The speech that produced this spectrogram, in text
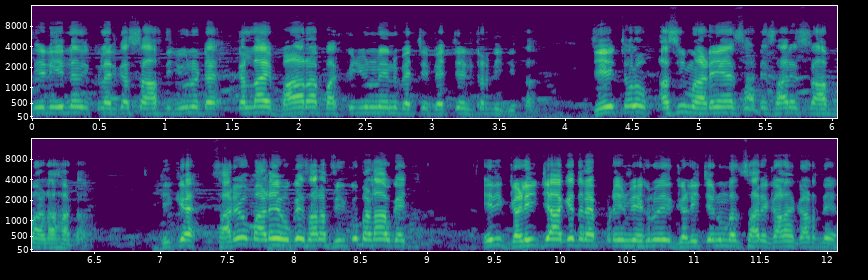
ਜਿਹੜੀ ਇਹਨਾਂ ਦੀ ਕਲਰਕਲ ਸਟਾਫ ਦੀ ਯੂਨਿਟ ਹੈ ਕੱਲਾ ਇਹ ਬਾਹਰ ਆ, ਬਾਕੀ ਯੂਨੀਅਨ ਵਿੱਚ ਵਿੱਚ ਇੰਟਰ ਨਹੀਂ ਕੀਤਾ। ਜੇ ਚਲੋ ਅਸੀਂ ਮਾੜੇ ਆ, ਸਾਡੇ ਸਾਰੇ ਸਟਾਫ ਮਾੜਾ ਸਾਡਾ। ਠੀਕ ਹੈ ਸਾਰੇ ਉਹ ਮਾੜੇ ਹੋ ਗਏ, ਸਾਰਾ ਫਰੀਦਕੋਟ ਮਾੜਾ ਹੋ ਗਿਆ ਜੀ। ਇਹਦੀ ਗਲੀ 'ਚ ਜਾ ਕੇ ਤਾਂ ਰੈਪਟੇ ਵੇਖ ਲਓ ਇਹ ਗਲੀ 'ਚ ਨੂੰ ਸਾਰੇ ਗਾਲਾਂ ਕੱਢਦੇ ਆ।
